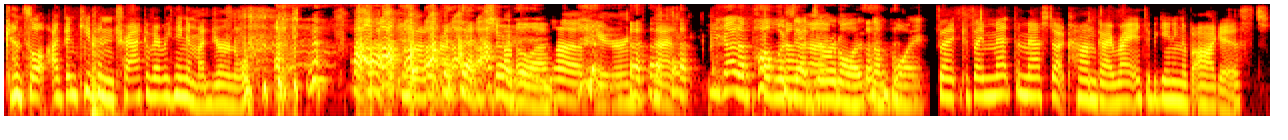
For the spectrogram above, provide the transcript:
consult. I've been keeping track of everything in my journal. That journal on. Love here. That- you got to publish that Uh, journal at some point. because I met the Match.com guy right at the beginning of August.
